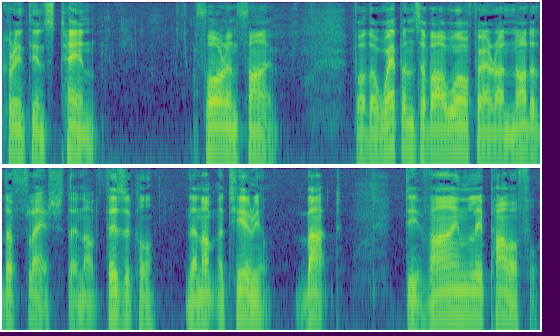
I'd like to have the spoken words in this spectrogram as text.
Corinthians 10 4 and 5. For the weapons of our warfare are not of the flesh, they're not physical, they're not material, but divinely powerful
